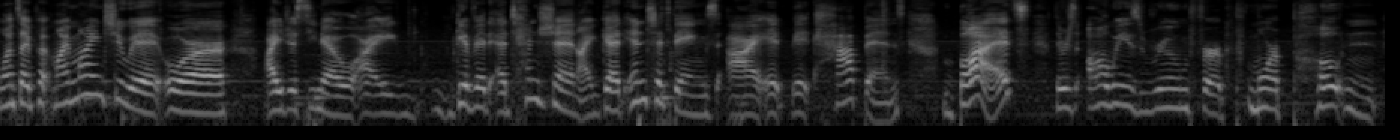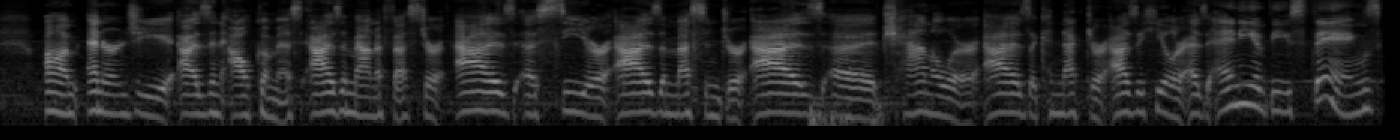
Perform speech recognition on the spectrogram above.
once i put my mind to it or I just, you know, I give it attention, I get into things, I it it happens. But there's always room for more potent um, energy as an alchemist, as a manifester, as a seer, as a messenger, as a channeler, as a connector, as a healer, as any of these things.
